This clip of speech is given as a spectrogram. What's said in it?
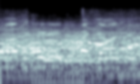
lado direito, vai ter uma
